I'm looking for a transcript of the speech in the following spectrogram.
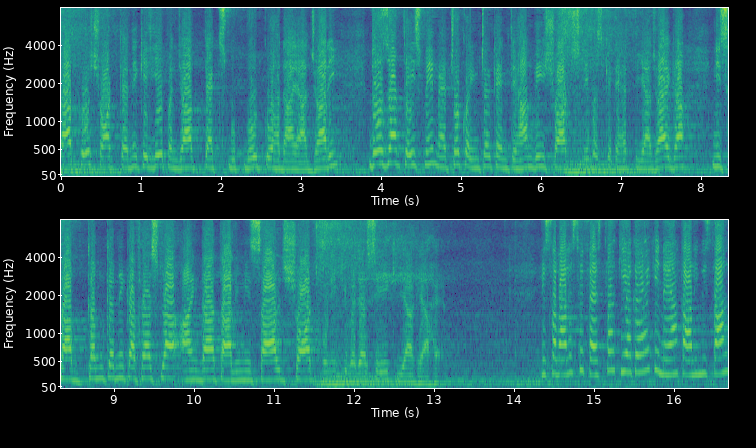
निसाब को शॉर्ट करने के लिए पंजाब टैक्स बुक बोर्ड को हदायत जारी। 2023 में मैट्रिक और इंटर का इम्तिहान भी शॉर्ट सिलेबस के तहत लिया जाएगा। निसाब कम करने का फैसला, आइंदा तालीमी साल शॉर्ट होने की वजह से किया गया है। इस हवाले से फैसला किया गया कि नया तालीमी साल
